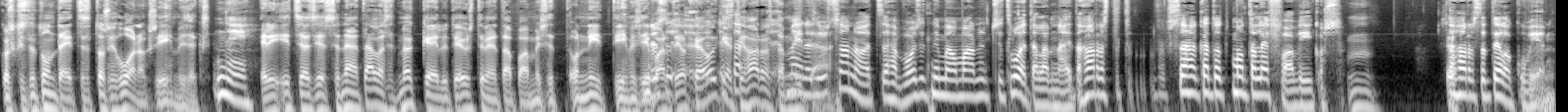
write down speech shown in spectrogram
koska sitä tuntee itsensä tosi huonoksi ihmiseksi. niin. Eli itse asiassa nämä tällaiset mökkeilyt ja ystävien tapaamiset on niitä ihmisiä No varten, se- jotka ei oikeasti sä- harrasta mitään. just sanoa, että sähän voisit nimenomaan nyt sit luetella näitä. Harrastat, sähän katsot monta leffaa viikossa. Mm. Sä harrastat elokuvien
